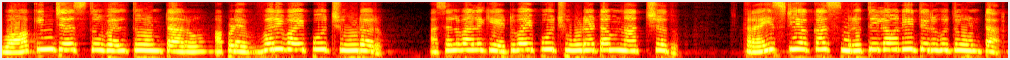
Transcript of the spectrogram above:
వాకింగ్ చేస్తూ వెళ్తూ ఉంటారో అప్పుడు ఎవ్వరి వైపు చూడరు. అసలు వాళ్ళకి ఎటువైపు చూడటం నచ్చదు. క్రైస్ట్ యొక్క స్మృతిలోనే తిరుగుతూ ఉంటారు.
